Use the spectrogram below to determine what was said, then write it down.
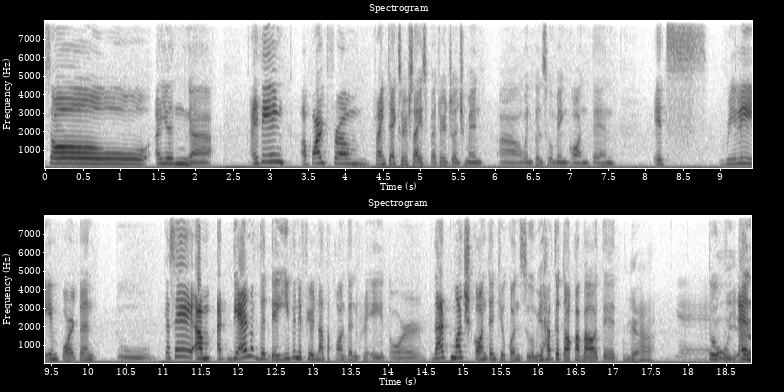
So, ayun nga. I think apart from trying to exercise better judgment uh, when consuming content, it's really important to kasi um at the end of the day even if you're not a content creator that much content you consume you have to talk about it Yeah. to Oh, yeah. and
